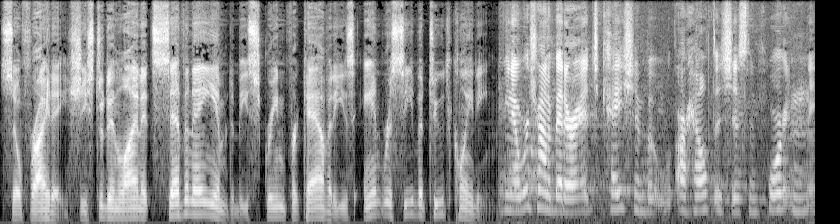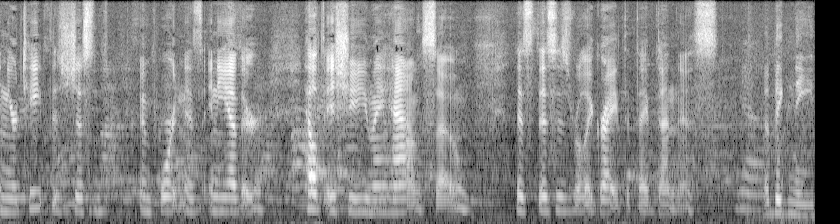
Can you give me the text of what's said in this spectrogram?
So Friday, she stood in line at 7 a.m. to be screened for cavities and receive a tooth cleaning. You know, we're trying to better our education, but our health is just important, and your teeth is just important as any other health issue you may have. So this this is really great that they've done this. Yeah. A big need.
